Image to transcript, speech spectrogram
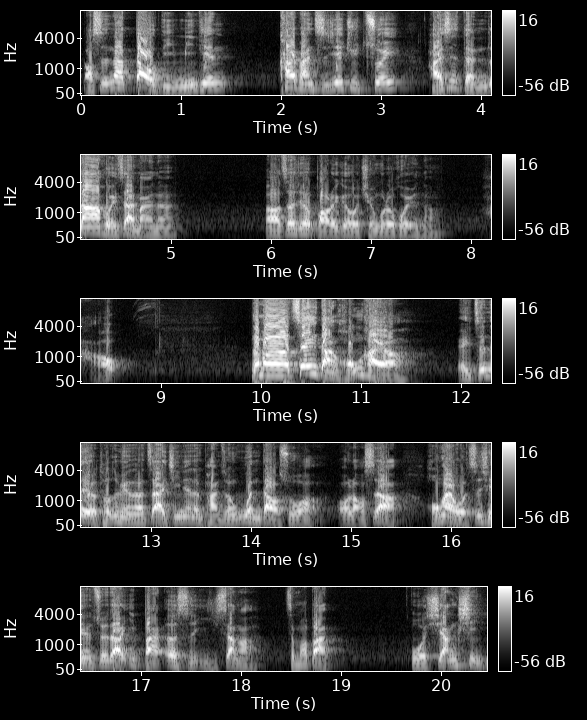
老师，那到底明天开盘直接去追，还是等拉回再买呢？啊，这就保留给我全国的会员了。好，那么这一档红海啊。哎，真的有投资朋友呢，在今天的盘中问到说：“哦，老师啊，红海我之前追到一百二十以上啊，怎么办？”我相信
